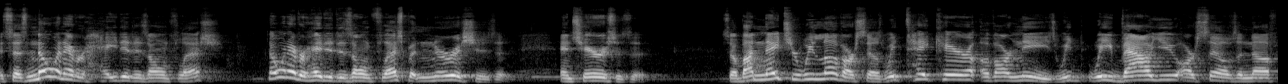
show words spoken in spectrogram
It says, No one ever hated his own flesh. No one ever hated his own flesh, but nourishes it and cherishes it so by nature, we love ourselves. We take care of our needs. We, we value ourselves enough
